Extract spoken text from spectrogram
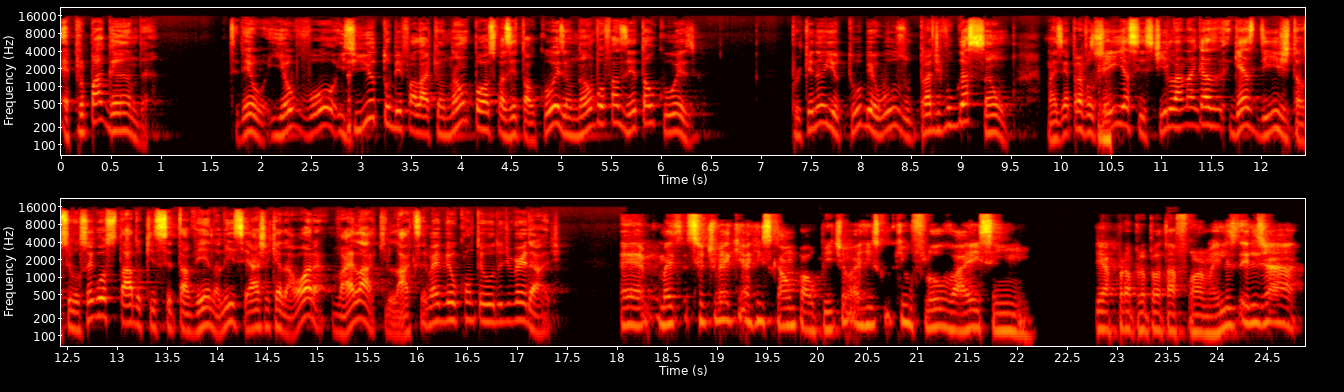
é propaganda. Entendeu? E eu vou. E se o YouTube falar que eu não posso fazer tal coisa, eu não vou fazer tal coisa. Porque no YouTube eu uso para divulgação. Mas é para você ir assistir lá na Gas Digital. Se você gostar do que você está vendo ali, você acha que é da hora, vai lá, que lá que você vai ver o conteúdo de verdade. É, mas se eu tiver que arriscar um palpite, eu arrisco que o Flow vai sim ter a própria plataforma. Eles, eles já,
